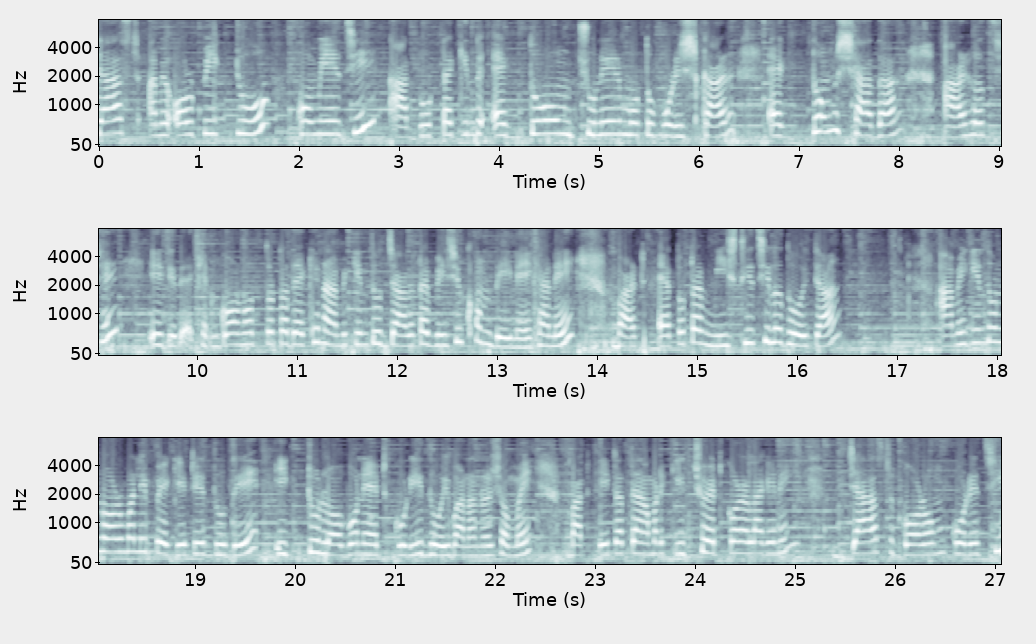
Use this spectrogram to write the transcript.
জাস্ট আমি অল্প একটু কমিয়েছি আর দুধটা কিন্তু একদম চুনের মতো পরিষ্কার, একদম সাদা। আর হচ্ছে এই যে দেখেন গণত্বটা দেখেন, আমি কিন্তু জালটা বেশিক্ষণ দেই না এখানে বাট এতটা মিষ্টি ছিল দইটা। আমি কিন্তু নর্মালি প্যাকেটের দুধে একটু লবণ অ্যাড করি দই বানানোর সময় বাট এটাতে আমার কিচ্ছু অ্যাড করা লাগেনি। জাস্ট গরম করেছি,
